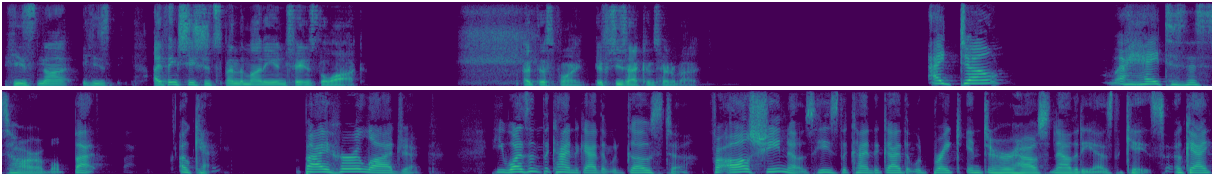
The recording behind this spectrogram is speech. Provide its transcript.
He's not, he's, I think she should spend the money and change the lock at this point if she's that concerned about it. I don't. I hate to. This is horrible, but okay. By her logic, he wasn't the kind of guy that would ghost her. For all she knows, he's the kind of guy that would break into her house now that he has the keys. Okay,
